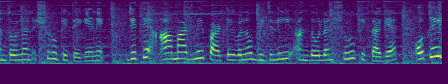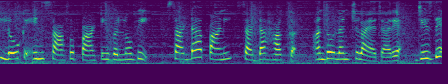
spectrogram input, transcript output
ਅੰਦੋਲਨ ਸ਼ੁਰੂ ਕੀਤੇ ਗਏ ਨੇ, ਜਿੱਥੇ ਆਮ ਆਦਮੀ ਪਾਰਟੀ ਵੱਲੋਂ ਬਿਜਲੀ ਅੰਦੋਲਨ ਸ਼ੁਰੂ ਕੀਤਾ ਗਿਆ। ਉੱਥੇ ਲੋਕ ਇਨਸਾਫ ਪਾਰਟੀ ਵੱਲੋਂ ਵੀ ਸਾਡਾ ਪਾਣੀ, ਸਾਡਾ ਹੱਕ ਅੰਦੋਲਨ ਚਲਾਇਆ ਜਾ ਰਿਹਾ। ਜਿਸ ਦੇ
